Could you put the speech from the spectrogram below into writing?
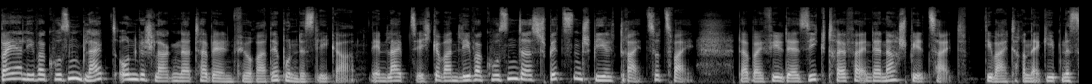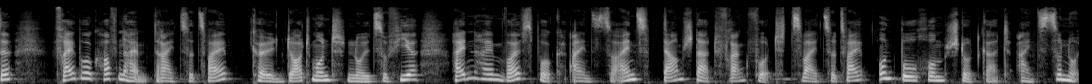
Bayer Leverkusen bleibt ungeschlagener Tabellenführer der Bundesliga. In Leipzig gewann Leverkusen das Spitzenspiel 3 zu 2. Dabei fiel der Siegtreffer in der Nachspielzeit. Die weiteren Ergebnisse Freiburg-Hoffenheim 3 zu 2, Köln-Dortmund 0 zu 4, Heidenheim-Wolfsburg 1 zu 1, Darmstadt-Frankfurt 2 zu 2 und Bochum-Stuttgart 1 zu 0.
